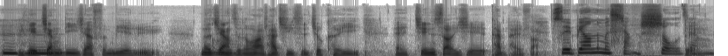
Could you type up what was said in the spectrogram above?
嗯，你可以降低一下分辨率。那这样子的话，它其实就可以诶减少一些碳排放。所以不要那么享受这样。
